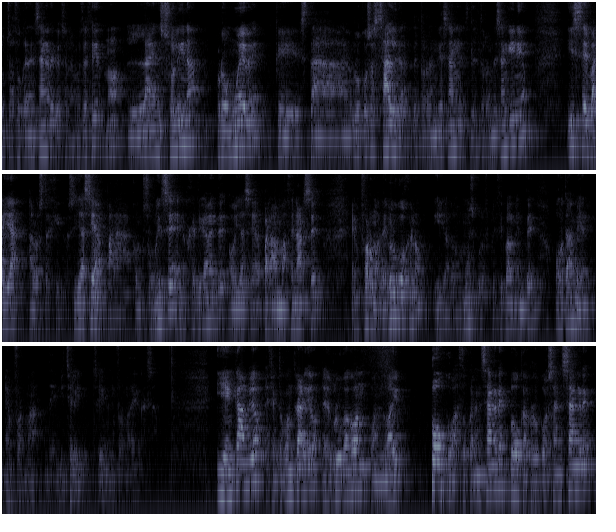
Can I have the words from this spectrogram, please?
mucho azúcar en sangre, que solemos decir, ¿no? La insulina promueve que esta glucosa salga del torrente, del torrente sanguíneo y se vaya a los tejidos, ya sea para consumirse energéticamente o ya sea para almacenarse en forma de glucógeno, y a los músculos principalmente, o también en forma de Michelin, ¿sí? en forma de grasa. Y en cambio, efecto contrario, el glucagón, cuando hay poco azúcar en sangre, poca glucosa en sangre,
